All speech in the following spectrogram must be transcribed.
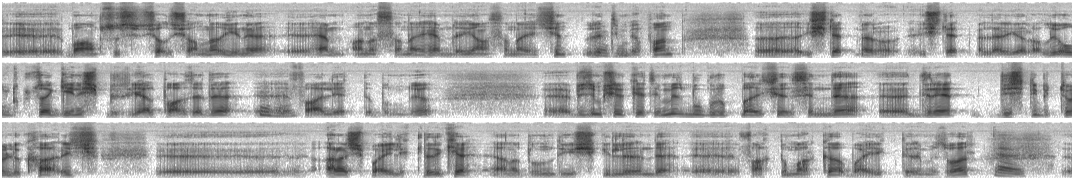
e, bağımsız çalışanlar yine e, hem ana sanayi hem de yan sanayi için üretim yapan e, işletme işletmeler yer alıyor. Oldukça geniş bir yelpazede e, faaliyette bulunuyor. Ee, Bizim şirketimiz bu gruplar içerisinde e, direkt distribütörlük hariç e, araç bayilikleri ki Anadolu'nun değişik illerinde e, farklı marka bayiliklerimiz var. Evet. E,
